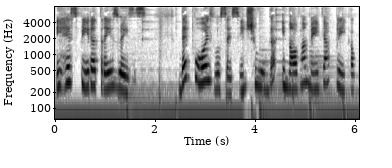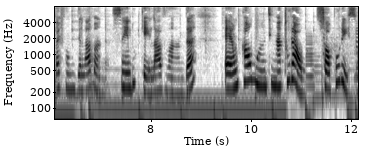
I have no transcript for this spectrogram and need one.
e respira três vezes. Depois você se enxuga e novamente aplica o perfume de lavanda, sendo que lavanda é um calmante natural, só por isso,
